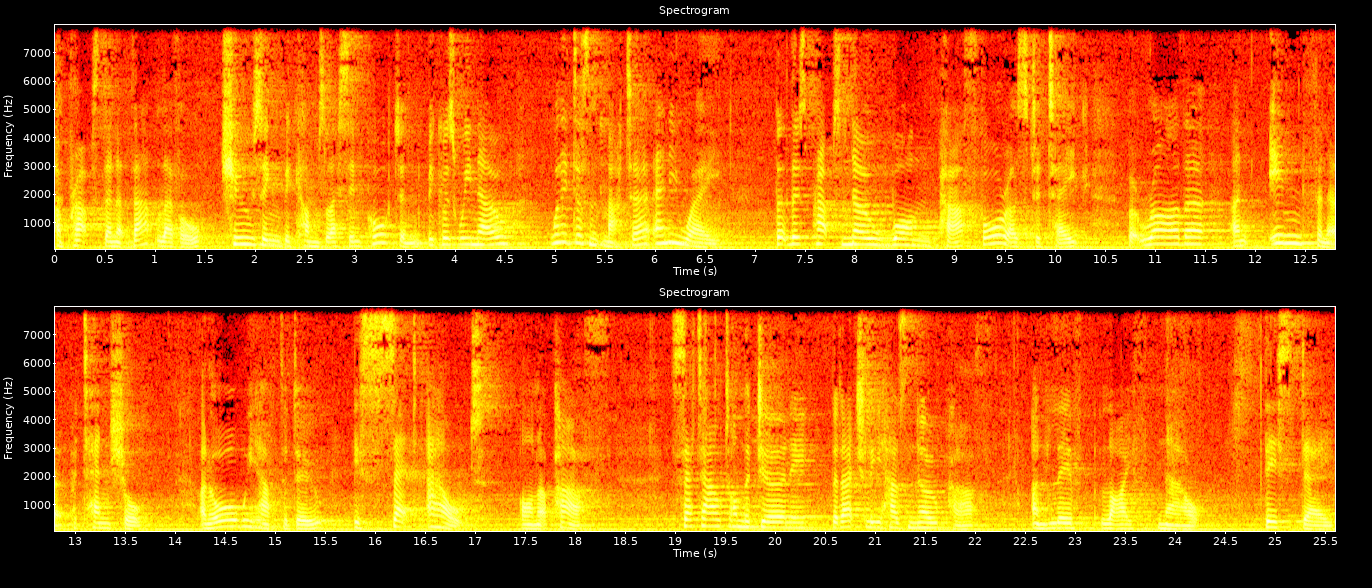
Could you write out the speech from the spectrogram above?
And perhaps then at that level, choosing becomes less important because we know, well, it doesn't matter anyway. That there's perhaps no one path for us to take, but rather an infinite potential. And all we have to do is set out on a path, set out on the journey that actually has no path, and live life now, this day,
